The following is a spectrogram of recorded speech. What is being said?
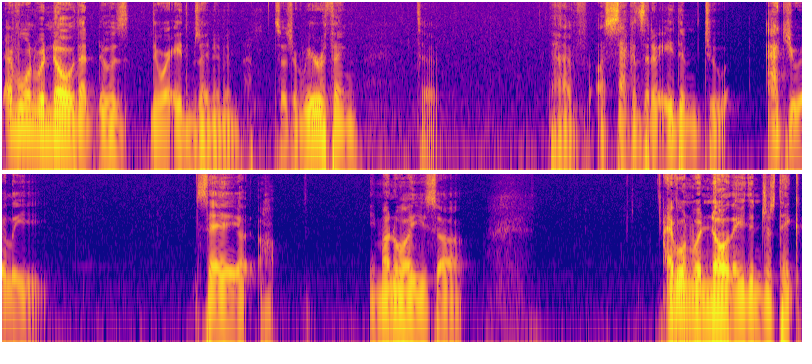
everyone would know that it was they were Edom Zomim. Such a rare thing to have a second set of Edom to accurately say uh, Imanu Hayisa everyone would know that you didn't just take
